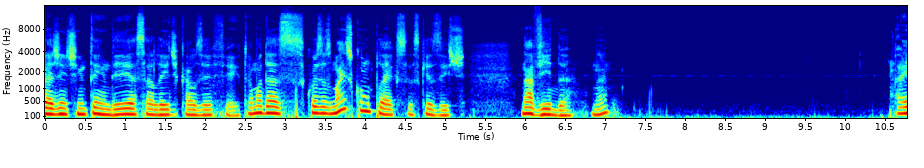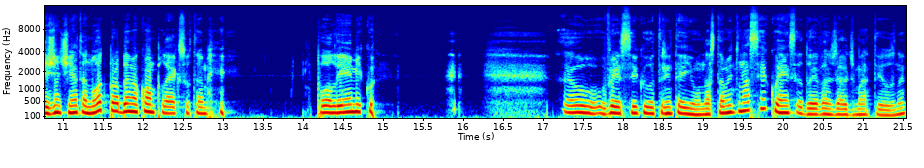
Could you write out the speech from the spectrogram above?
para a gente entender essa lei de causa e efeito. É uma das coisas mais complexas que existe na vida, né? Aí a gente entra no outro problema complexo também, polêmico. É o, o, versículo 31. Nós estamos indo na sequência do Evangelho de Mateus, né?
